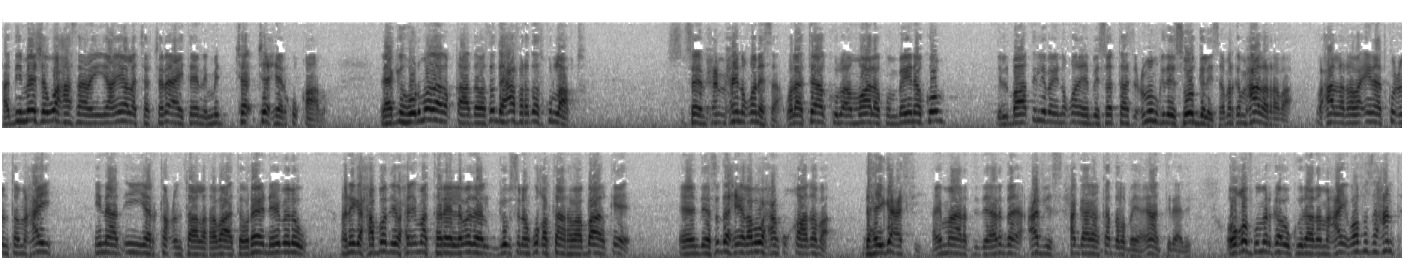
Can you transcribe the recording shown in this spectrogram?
haddii meesha waxaa saaran yaanyaa la jarjaray ay tahayna mid jeex yar ku qaado. Laakiin hurmadaad qaadaba saddex afar haddaad ku laabto. Maxay noqonaysaa? Walaa ta'kuluu amwaalakum baynakum bilbaaili bay noqonaysa taasi cumuumkeeda soo gelaysa. Marka maxaa la rabaa? Waxaa la rabaa inaad ku cunto maxay? Inaad in yar ka cuntaa la rabaa. Tawreed hebelow aniga xabadii waxay ima tareen labada gawsin aan ku qabtaan rabaa baalkee. Dee saddex iyo laba waxaan ku qaadaba. De hayga cafi hay maarata dee arrinta cafis xaggaagaan ka dalbaya inaad tirahdid oo qofku markaa uu ku yidhahdo maxay? Waa fasaxanta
